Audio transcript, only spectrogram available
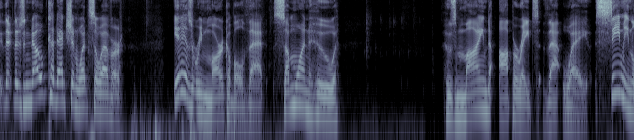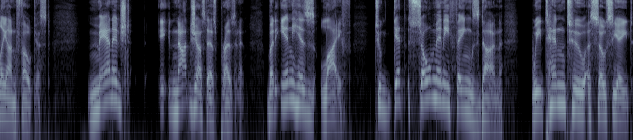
there's no connection whatsoever. It is remarkable that someone who whose mind operates that way, seemingly unfocused, managed not just as president, but in his life to get so many things done, we tend to associate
